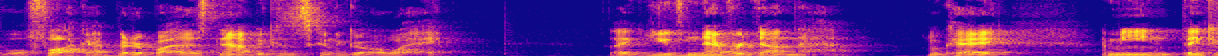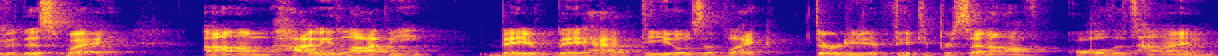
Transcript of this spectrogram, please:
well fuck i better buy this now because it's going to go away like you've never done that Okay, I mean, think of it this way: um, Hobby Lobby, they they have deals of like thirty to fifty percent off all the time.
